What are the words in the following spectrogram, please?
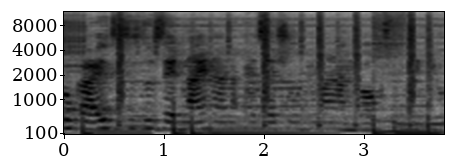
So guys, this is the Z9 and as I showed in my unboxing video.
